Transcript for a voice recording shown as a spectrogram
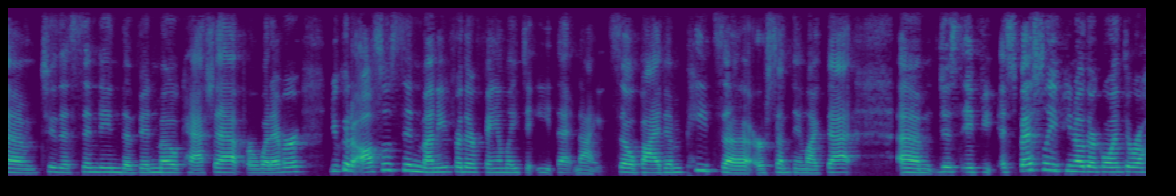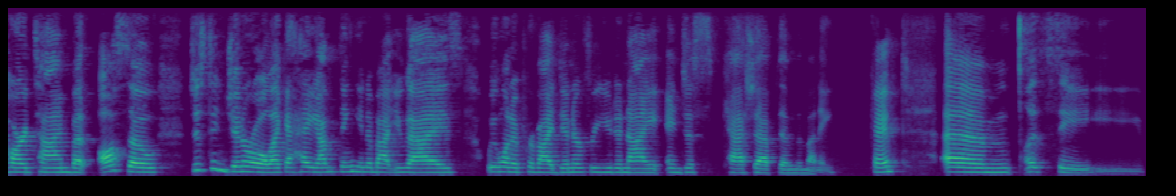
um, to the sending the Venmo, Cash App, or whatever. You could also send money for their family to eat that night. So buy them pizza or something like that um, just if you, especially if you know they're going through a hard time, but also just in general, like a hey, I'm thinking about you guys. We want to provide dinner for you tonight, and just cash app them the money. Okay. Um, let's see,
